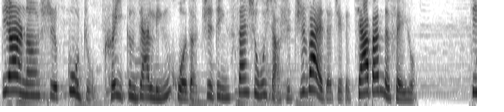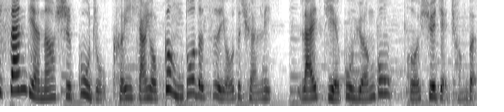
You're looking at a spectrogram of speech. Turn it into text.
第二呢是雇主可以更加灵活地制定三十五小时之外的这个加班的费用。第三点呢是雇主可以享有更多的自由的权利，来解雇员工和削减成本。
